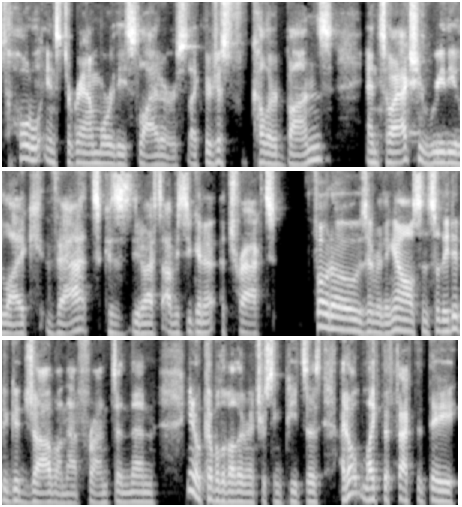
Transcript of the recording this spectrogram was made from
total Instagram worthy sliders. Like they're just colored buns. And so I actually really like that because, you know, that's obviously going to attract photos and everything else. And so they did a good job on that front. And then, you know, a couple of other interesting pizzas. I don't like the fact that they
